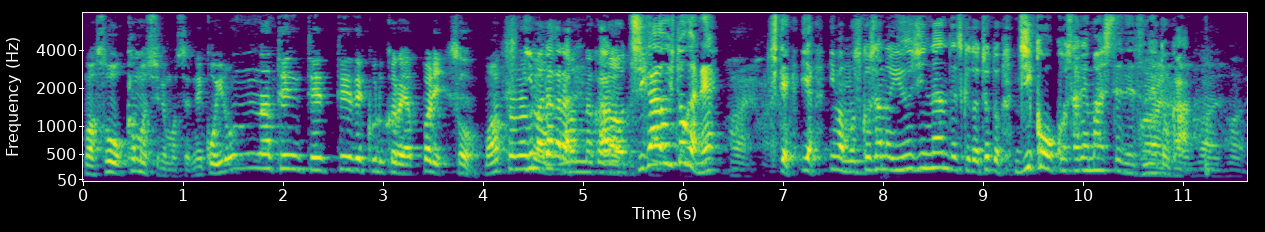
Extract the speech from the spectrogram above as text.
まあそうかもしれませんね。こういろんな点、点、点で来るから、やっぱり、そう。また今だから、あの、違う人がね、はいはい。来て、いや、今息子さんの友人なんですけど、ちょっと事故を起こされましてですね、とか、はいはいはいは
